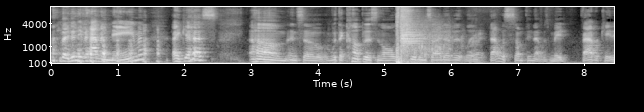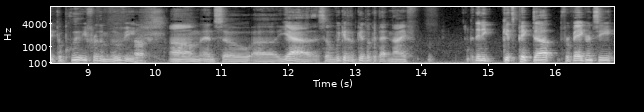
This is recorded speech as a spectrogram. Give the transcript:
they didn't even have a name, I guess. Um, and so with the compass and all the shit inside of it, like Right. that was something that was made fabricated completely for the movie. Huh. Um, and so uh, yeah, so we get a good look at that knife. But then he gets picked up for vagrancy.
